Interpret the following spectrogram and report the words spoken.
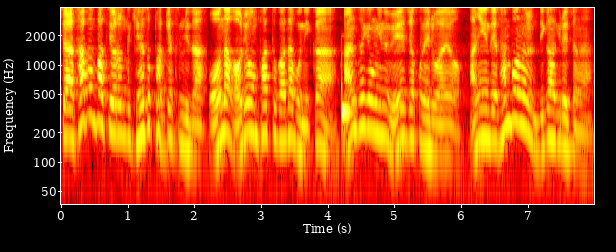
자 4번 파트 여러분들 계속 받겠습니다. 워낙 어려운 파트가 하다 보니까 안석영이는 왜 자꾸 내려와요? 아니 근데 3번을 네가 하기로 했잖아.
